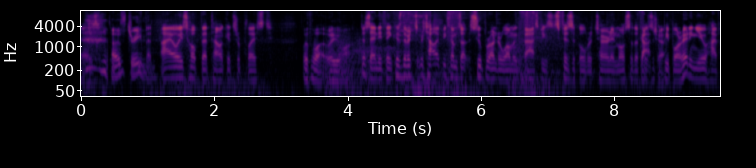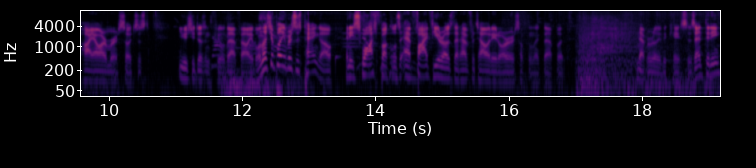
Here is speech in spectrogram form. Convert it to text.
I was dreaming. I always hope that talent gets replaced. With what? What do you want? Just anything, because the ret- retaliate becomes uh, super underwhelming fast because it's physical return, and most of the physical people are hitting you have high armor, so it just usually doesn't feel that valuable. Unless you're playing versus Pango, and he swashbuckles at five heroes that have retaliate aura or something like that, but never really the case. As Entity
